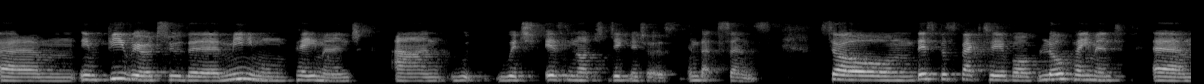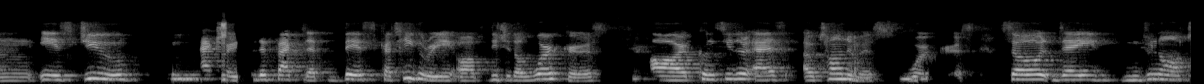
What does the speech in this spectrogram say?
um, inferior to the minimum payment and which is not dignitous in that sense. So um, this perspective of low payment um, is due actually to the fact that this category of digital workers are considered as autonomous workers. So they do not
